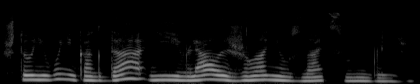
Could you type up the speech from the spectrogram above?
что у него никогда не являлось желания узнать Соню ближе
